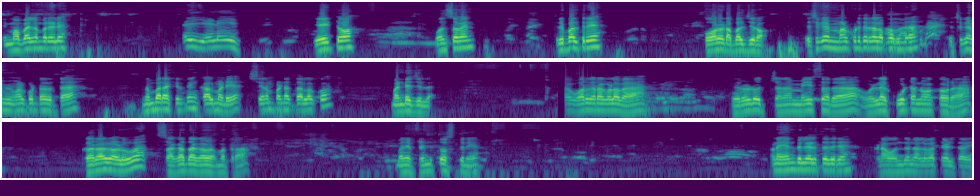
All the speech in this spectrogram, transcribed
ನಿಮ್ಮ ಮೊಬೈಲ್ ನಂಬರ್ ಹೇಳಿ. ಏಯ್ ಹೇಳಿ. Eight one seven triple three. Four double zero ಹೆಚ್ಚು ಕಮ್ಮಿ ಮಾಡ್ಕೊಡ್ತೀರಲ್ಲಪ್ಪ ಅಂದ್ರೆ ಹೆಚ್ಚು ಕಮ್ಮಿ ಮಾಡ್ಕೊಟ್ಟಿರುತ್ತೆ. ನಂಬರ್ ಹಾಕಿರ್ತೀನಿ ಕಾಲ್ ಮಾಡಿ. ಶ್ರೀರಂಪಣ್ಣ ತಾಲೂಕು ಮಂಡ್ಯ ಜಿಲ್ಲೆ. ಹೊರಗರಗಳವೆ ಎರಡು ಚೆನ್ನಾಗಿ ಮೇಯ್ಸರ ಒಳ್ಳೆ ಕೂಟನು ಹಾಕವ್ರೆ ಕರಗಳು ಸಗದಾಗವೆ ಮಾತ್ರ. ಬನ್ನಿ ಫ್ರೆಂಡ್ ತೋರಿಸ್ತೀನಿ. ಅಣ್ಣ ಏನ್ ಬೆಲೆ ಹೇಳ್ತಾ ಇದೀರಿ ಅಣ್ಣ ಒಂದು ನಲ್ವತ್ತು ಹೇಳ್ತಾವೆ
